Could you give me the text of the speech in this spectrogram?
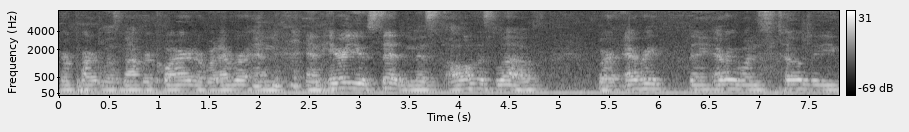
her part was not required or whatever. And and here you sit in this all this love, where everything, everyone's totally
